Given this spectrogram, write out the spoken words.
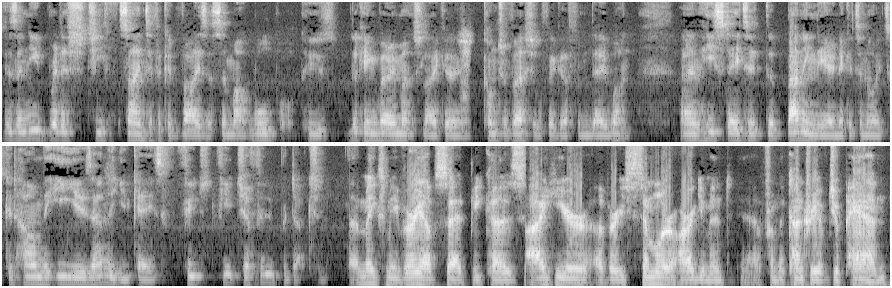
There's a new British chief scientific advisor, Sir Mark Walport, who's looking very much like a controversial figure from day one. And he stated that banning neonicotinoids could harm the EU's and the UK's future food production. It makes me very upset because I hear a very similar argument uh, from the country of Japan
